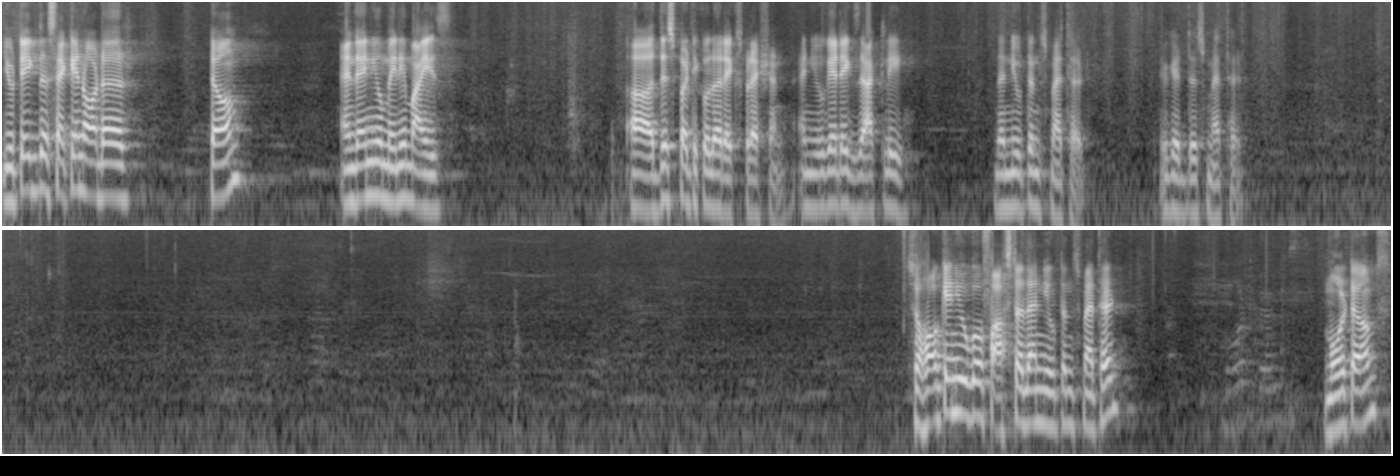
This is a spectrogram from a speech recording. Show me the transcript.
you take the second order term and then you minimize uh, this particular expression and you get exactly the Newton's method. You get this method. So how can you go faster than Newton's method? More terms. More terms,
